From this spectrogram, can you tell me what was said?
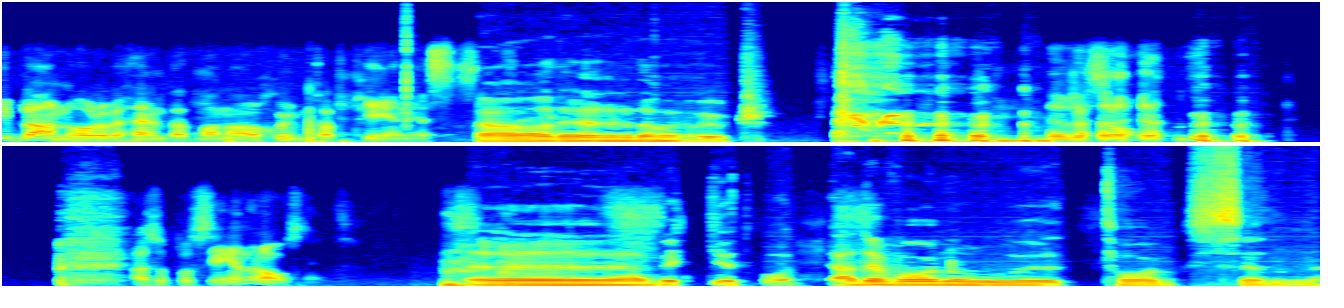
ibland har det väl hänt att man har skymtat penis. Ja, det, det har jag gjort. Alltså, alltså på senare avsnitt. Eh, vilket var Ja, det var nog ett tag sedan.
